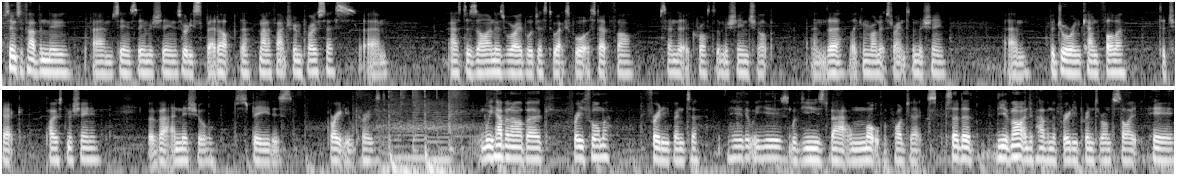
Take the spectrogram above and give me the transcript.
Since we've had the new um, CNC machine, it's really sped up the manufacturing process. Um, as designers, we're able just to export a step file, send it across to the machine shop, and uh, they can run it straight into the machine. Um, the drawing can follow to check post machining, but that initial speed is greatly increased. We have an Arburg freeformer 3D printer here that we use. We've used that on multiple projects. So the, the advantage of having the 3D printer on site here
